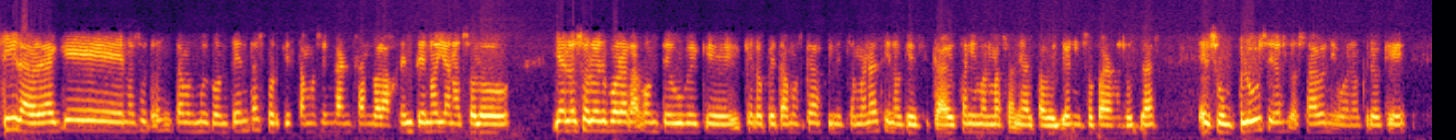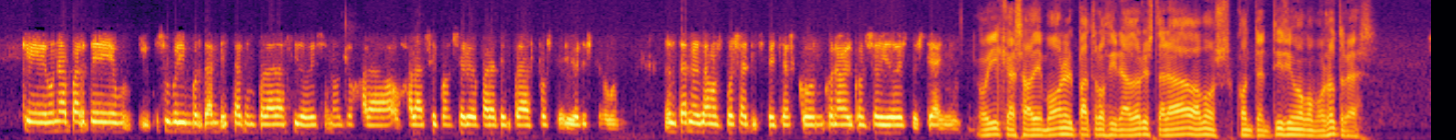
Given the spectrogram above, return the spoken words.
Sí, la verdad que nosotros estamos muy contentas porque estamos enganchando a la gente, ¿no? Ya no solo ya no solo el por Aragón TV que, que lo petamos cada fin de semana, sino que cada vez animan más a al pabellón y eso para nosotras es un plus, ellos lo saben y bueno, creo que que una parte súper importante esta temporada ha sido eso, ¿no? que ojalá ojalá se conserve para temporadas posteriores, pero bueno, nosotras nos damos por satisfechas con, con haber conseguido esto este año. Oye, Casa de Mon, el patrocinador, estará, vamos, contentísimo con vosotras.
